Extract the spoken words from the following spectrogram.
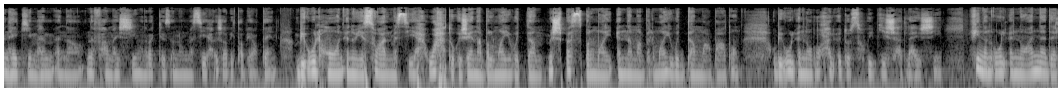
من هيك مهم أن نفهم هالشي ونركز أنه المسيح إجا بطبيعتين. بيقول هون أنه يسوع المسيح وحده إجانا بالمي والدم مش بس بالمي إنما بالمي والدم مع بعضهم. وبيقول أنه الروح القدس هو بيشهد لهالشي فينا نقول أنه عنا دليل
